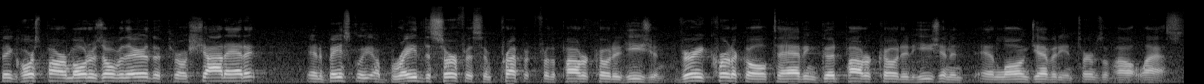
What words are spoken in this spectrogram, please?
big horsepower motors over there that throw shot at it and basically abrade the surface and prep it for the powder coat adhesion. Very critical to having good powder coat adhesion and, and longevity in terms of how it lasts.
